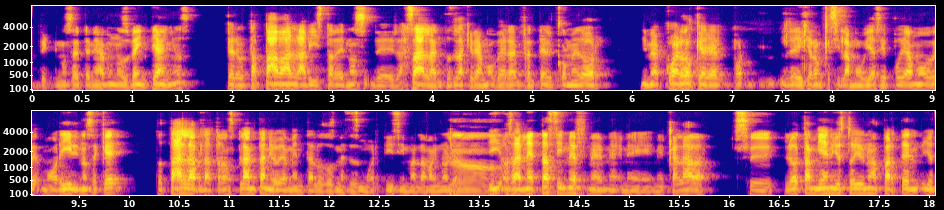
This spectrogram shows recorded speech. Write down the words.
de- no sé, tenía unos 20 años, pero tapaba la vista de, no sé, de la sala, entonces la quería mover enfrente del comedor. Y me acuerdo que por- le dijeron que si la movía se podía mover- morir y no sé qué. Total, la, la trasplantan y obviamente a los dos meses muertísima la magnolia. No. Y, o sea, neta sí me, me- me calaba. Sí. Luego también yo estoy en una parte, yo-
